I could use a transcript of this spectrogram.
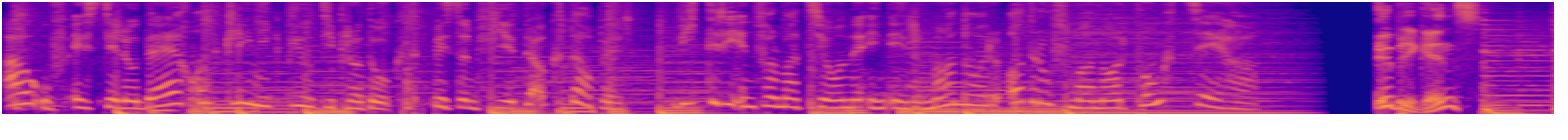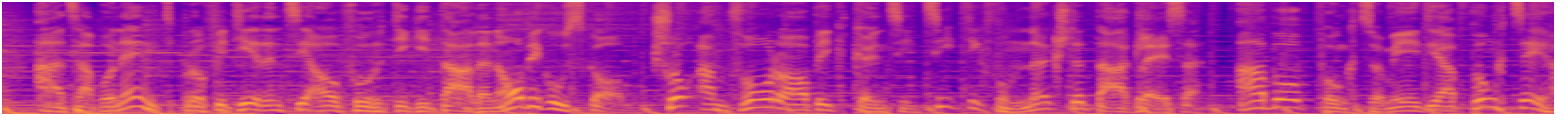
auch auf Estée Lauder und Clinic Beauty Produkte bis zum 4. Oktober. Weitere Informationen in Ihrem Manor oder auf manor.ch. Übrigens, als Abonnent profitieren Sie auch von der digitalen Abendausgabe. Schon am Vorabend können Sie die Zeitung vom nächsten Tag lesen. abo.somedia.ch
